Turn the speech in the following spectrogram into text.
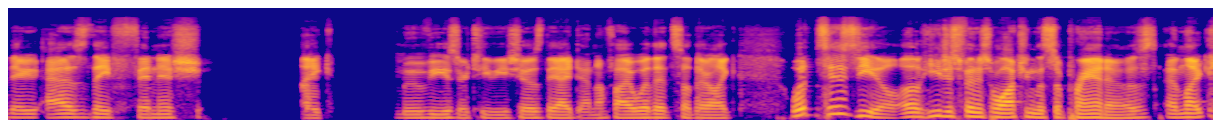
they as they finish like movies or TV shows they identify with it so they're like what's his deal oh he just finished watching the sopranos and like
